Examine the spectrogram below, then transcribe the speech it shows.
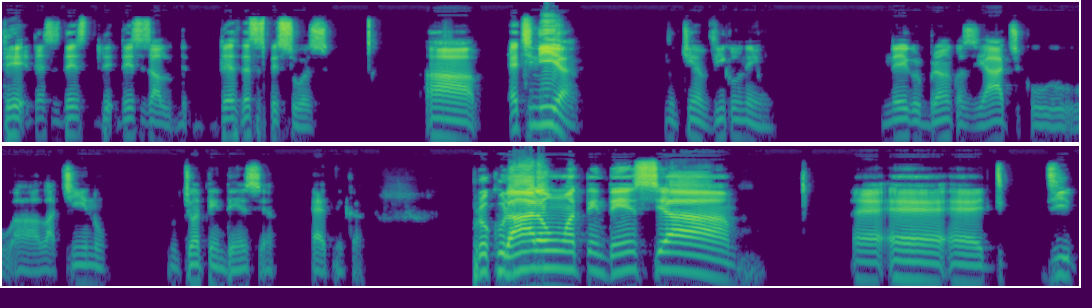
de, desses, de, desses, de, dessas pessoas. Uh, etnia, não tinha vínculo nenhum. Negro, branco, asiático, uh, latino, não tinha uma tendência étnica. Procuraram uma tendência é, é, é, de, de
